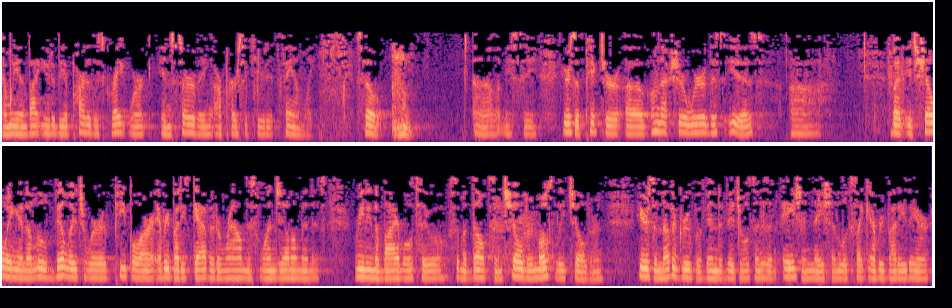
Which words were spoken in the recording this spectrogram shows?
and we invite you to be a part of this great work in serving our persecuted family. So, uh, let me see. Here's a picture of, I'm not sure where this is. Uh, but it's showing in a little village where people are everybody's gathered around this one gentleman reading the Bible to some adults and children, mostly children. Here's another group of individuals, and it's an Asian nation. Looks like everybody there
